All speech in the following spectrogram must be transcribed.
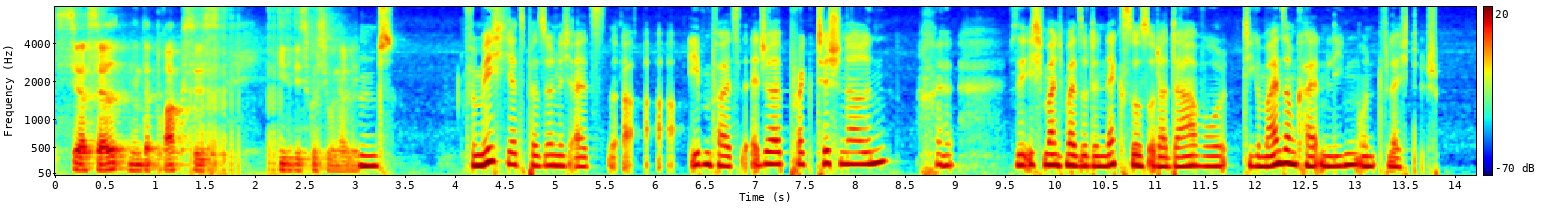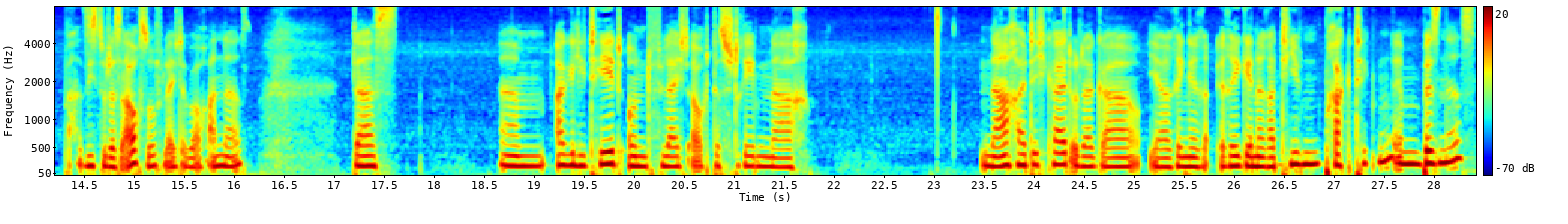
sehr selten in der Praxis diese Diskussion erlebt. Und für mich jetzt persönlich als äh, ebenfalls Agile Practitionerin sehe ich manchmal so den Nexus oder da, wo die Gemeinsamkeiten liegen und vielleicht siehst du das auch so, vielleicht aber auch anders, dass ähm, Agilität und vielleicht auch das Streben nach Nachhaltigkeit oder gar ja, regenerativen Praktiken im Business,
